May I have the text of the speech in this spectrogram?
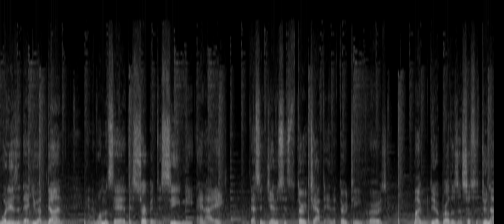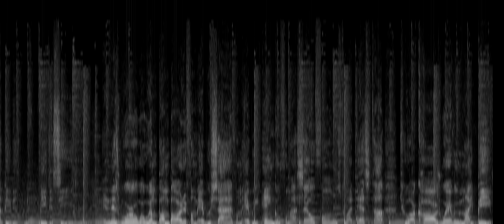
What is it that you have done? And the woman said, The serpent deceived me and I ate. That's in Genesis, the third chapter and the 13th verse. My dear brothers and sisters, do not be, be deceived. And in this world where we're bombarded from every side, from every angle, from our cell phones to our desktop to our cars, wherever we might be,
